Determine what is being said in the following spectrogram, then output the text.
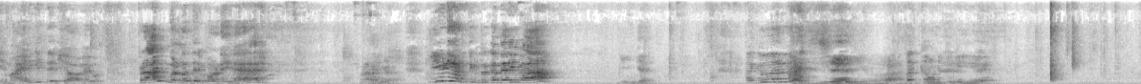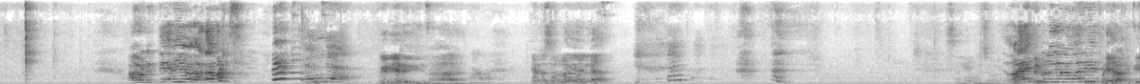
என் மயனுக்கே தெரியும் அவன் பிராங்க் பண்ண தெரியுமா உடைய வீடியோ எடுத்துக்கிட்டு இருக்க தெரியுமா? இங்க. ஐயோ அத கவனிக்கலையே. அவனுக்கு தெரியும் அதான் வீடியோ எடுக்கிறீங்களா. என்கிட்ட சொல்லவே இல்ல சரி, முடிச்சு வாய் விடு. குலுங்குற மாதிரி. இப்படியா அதுக்கு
